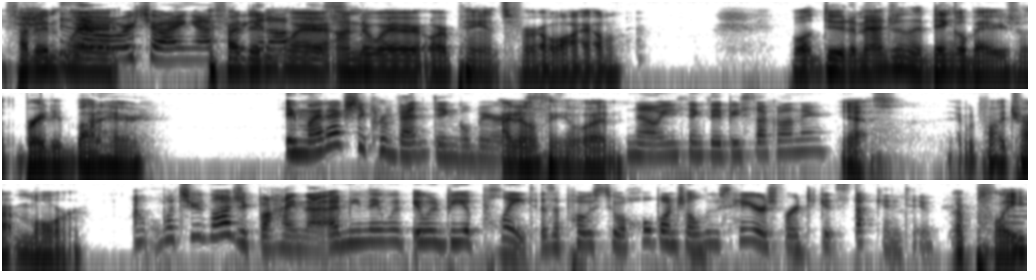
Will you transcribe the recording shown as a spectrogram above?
If I didn't Is that what wear we're trying after if I didn't wear underwear or pants for a while. Well, dude, imagine the dingleberries with braided butt hair. It might actually prevent dingleberries. I don't think it would. No, you think they'd be stuck on there? Yes, it would probably trap more. Uh, What's your logic behind that? I mean, they would. It would be a plate as opposed to a whole bunch of loose hairs for it to get stuck into. A plate.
